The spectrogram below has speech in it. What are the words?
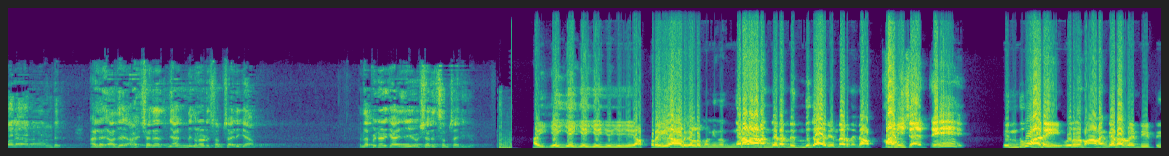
പല കാരണങ്ങളുണ്ട്. അല്ല അത് ശരത് ഞാൻ നിങ്ങളോട് സംസാരിക്കാം. എന്നാ പിന്നെ ഒരു കാര്യം ചെയ്യോ ശരത് സംസാരിക്കൂ. അയ്യയ്യയ്യയ്യയ്യയ്യ അത്രയും ആളുകളുടെ മുന്നിൽ നിന്ന് ഇങ്ങനെ നാണം കേടാണ്ട് എന്ത് കാര്യം ഉണ്ടായിരുന്നു എന്റെ അപ്പാനി ശരത്തേ എന്തുവാടേ വെറുതെ നാണം കേടാൻ വേണ്ടിയിട്ട്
